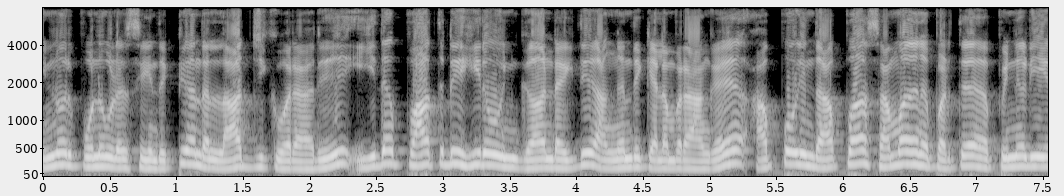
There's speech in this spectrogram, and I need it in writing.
இன்னொரு பொண்ணு கூட சேர்ந்துட்டு அந்த லாட்ஜுக்கு வராரு. இதை பார்த்துட்டு ஹீரோயின் காண்டாயிட்டு அங்கிருந்து கிளம்புறாங்க. அப்போ இந்த அப்பா சமாதானப்படுத்த பின்னாடியே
